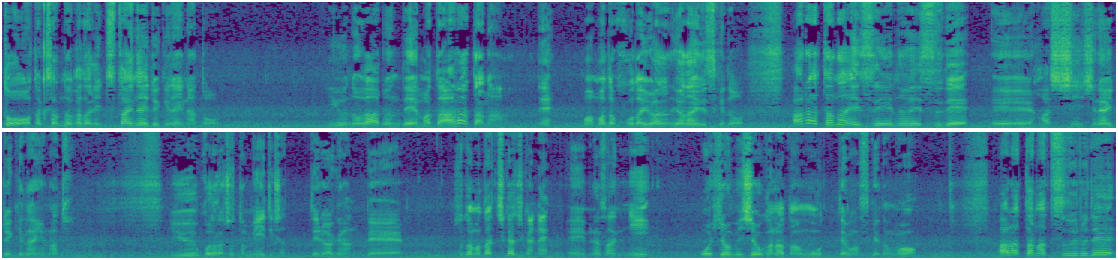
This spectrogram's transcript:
とたくさんの方に伝えないといけないなと。いうのがあるんで、また新たな、ね、まあまだここでは言わないですけど、新たな SNS で、えー、発信しないといけないよなということがちょっと見えてきちゃってるわけなんで、ちょっとまた近々ね、えー、皆さんにお披露目しようかなとは思ってますけども、新たなツールで、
